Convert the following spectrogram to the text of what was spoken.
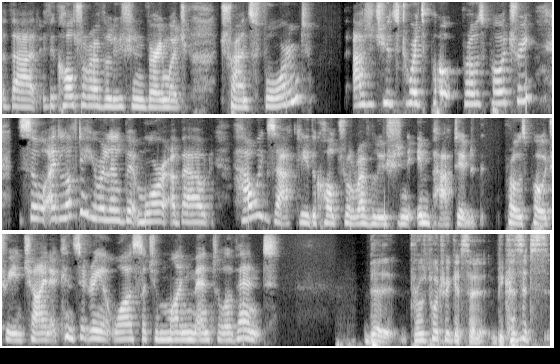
that the Cultural Revolution very much transformed attitudes towards po- prose poetry. So I'd love to hear a little bit more about how exactly the Cultural Revolution impacted prose poetry in China, considering it was such a monumental event the prose poetry gets a because it's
